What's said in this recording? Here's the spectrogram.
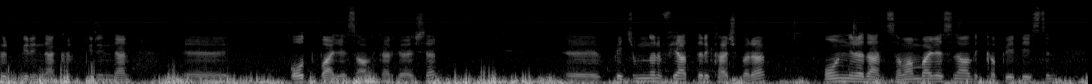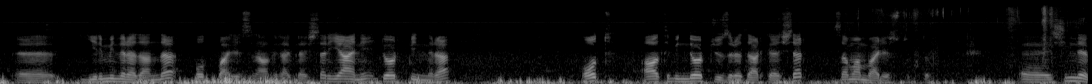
41'inden 41'inden e, ot balyası aldık arkadaşlar. Ee, peki bunların fiyatları kaç para? 10 liradan saman balyasını aldık kapıya teslim. Ee, 20 liradan da ot balyasını aldık arkadaşlar. Yani 4000 lira ot 6400 lirada arkadaşlar saman balyası tuttu. Ee, şimdi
